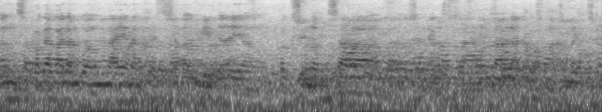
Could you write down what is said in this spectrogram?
ang sa pagkakalam ko, ang naya ng Hajj sa Tawhid ay ang pagsunod sa pagsunod ng Allah at pagsunod sa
